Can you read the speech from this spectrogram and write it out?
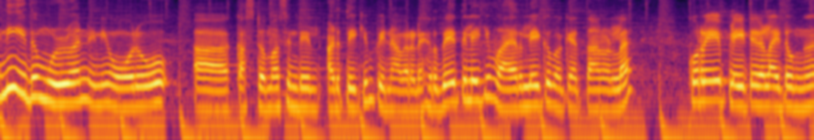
ഇനി ഇത് മുഴുവൻ ഇനി ഓരോ കസ്റ്റമേഴ്സിന്റെ അടുത്തേക്കും പിന്നെ അവരുടെ ഹൃദയത്തിലേക്കും വയറിലേക്കും ഒക്കെ എത്താനുള്ള കുറേ പ്ലേറ്റുകളായിട്ട് ഒന്ന്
